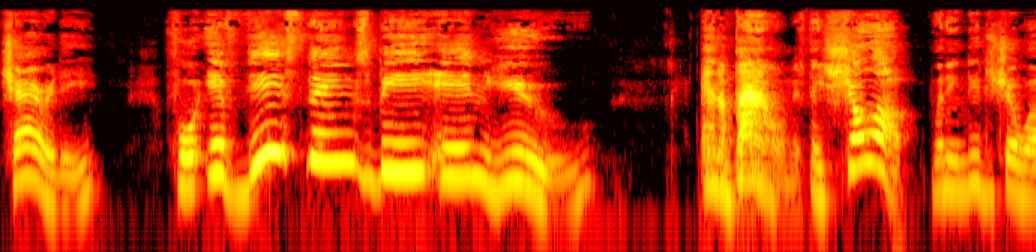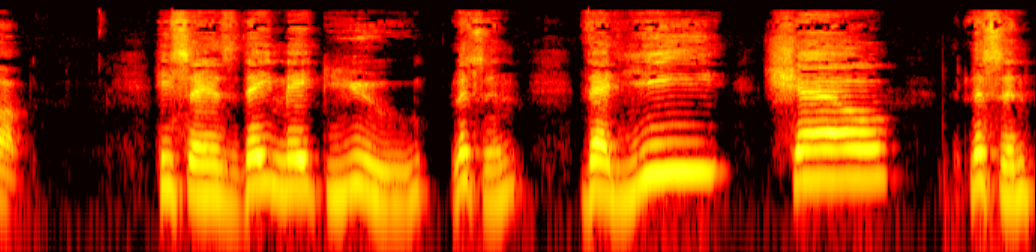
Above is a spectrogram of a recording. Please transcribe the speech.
charity, for if these things be in you and abound, if they show up when they need to show up, he says, they make you, listen, that ye shall, listen,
